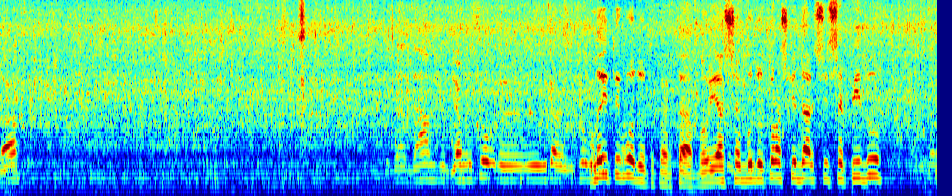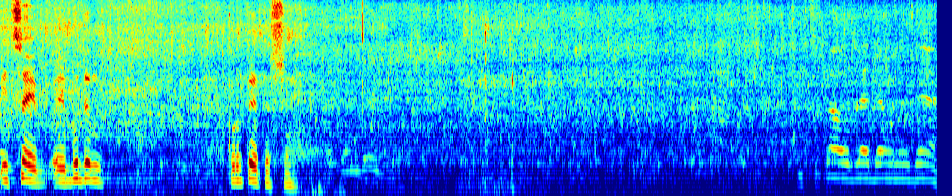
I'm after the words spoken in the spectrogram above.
Так? Дам Я пішов, е, Віталій, пішов. Лийте воду тепер, так, бо я ще буду трошки далі ще піду і цей, і будемо крутити ще. Цікаво, блядь, де воно йде.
